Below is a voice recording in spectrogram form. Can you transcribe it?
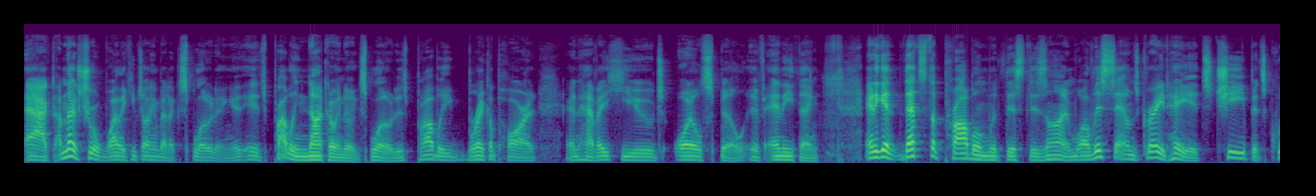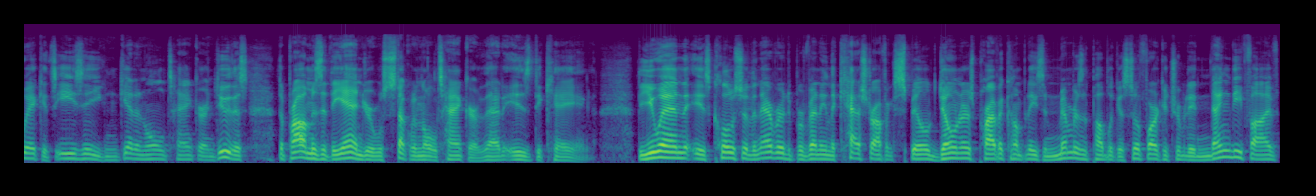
act. I'm not sure why they keep talking about exploding. It's probably not going to explode. It's probably break apart and have a huge oil spill, if anything. And again, that's the problem with this design. While this sounds great, hey, it's cheap, it's quick, it's easy, you can get an old tanker and do this. The problem is at the end, you're stuck with an old tanker that is decaying. The UN is closer than ever to preventing the catastrophic spill. Donors, private companies, and members of the public have so far contributed $95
